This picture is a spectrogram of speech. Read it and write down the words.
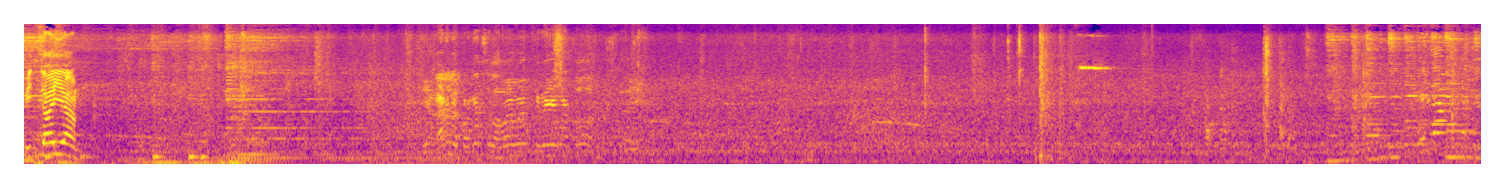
Pitaya. Llegarle porque se las voy a ver, quería llevar todas. Thank you.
